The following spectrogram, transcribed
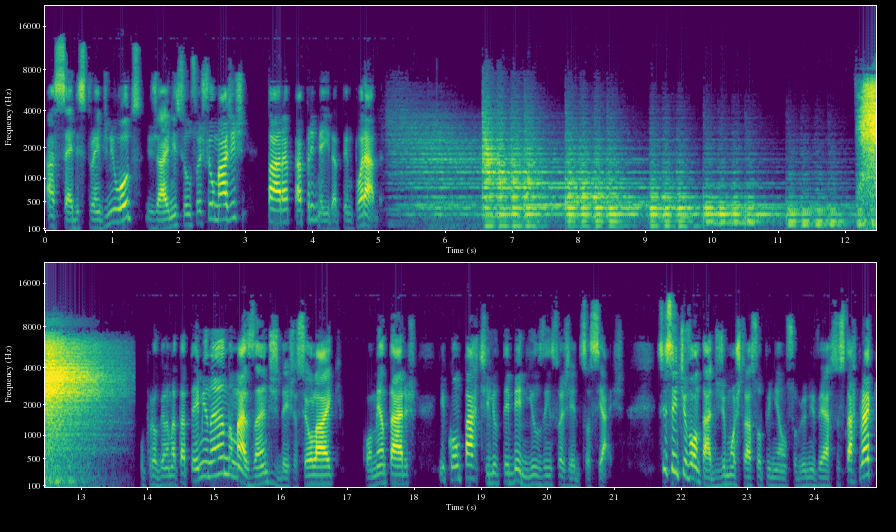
A série Strange New Worlds já iniciou suas filmagens para a primeira temporada. Programa está terminando, mas antes deixa seu like, comentários e compartilhe o TB News em suas redes sociais. Se sentir vontade de mostrar sua opinião sobre o universo Star Trek,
